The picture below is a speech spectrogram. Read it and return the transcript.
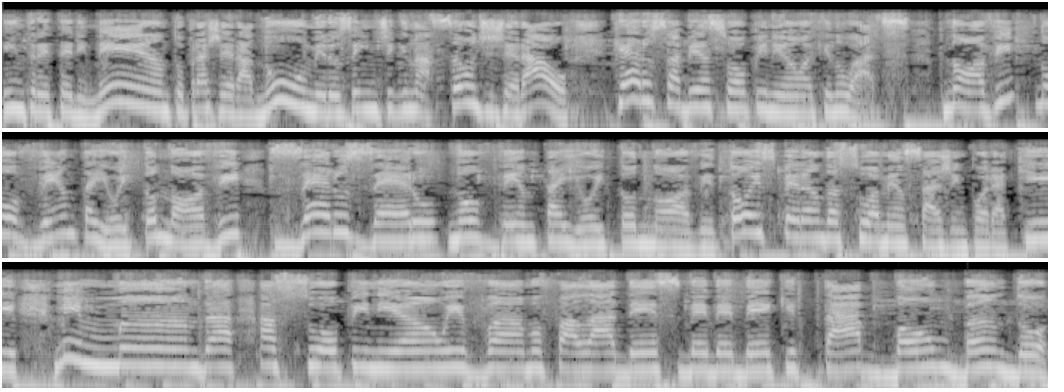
entretenimento, para gerar números indignação de geral? Quero saber a sua opinião aqui no WhatsApp. 998900989. Tô esperando a sua mensagem por aqui. Me manda a sua opinião e vamos falar desse BBB que tá bombando.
